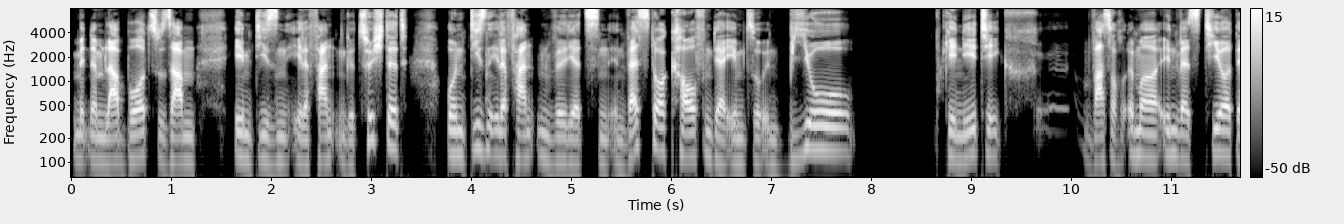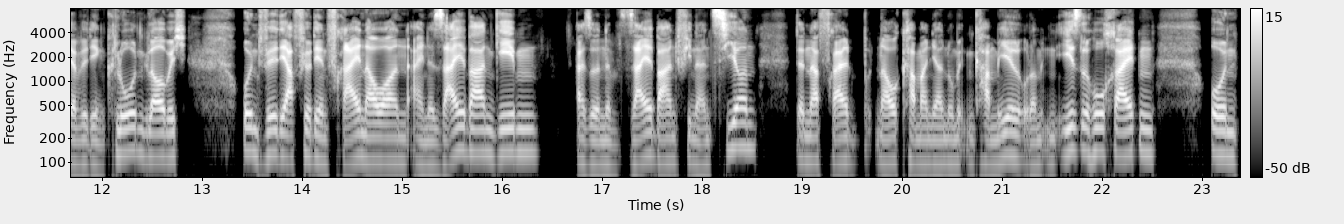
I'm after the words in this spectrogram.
mit einem Labor zusammen eben diesen Elefanten gezüchtet. Und diesen Elefanten will jetzt ein Investor kaufen, der eben so in Biogenetik was auch immer investiert, der will den klonen, glaube ich, und will dafür den Freinauern eine Seilbahn geben, also eine Seilbahn finanzieren. Denn nach Freinau kann man ja nur mit einem Kamel oder mit einem Esel hochreiten. Und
